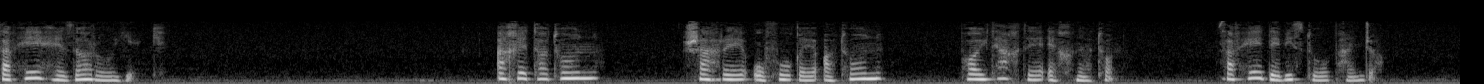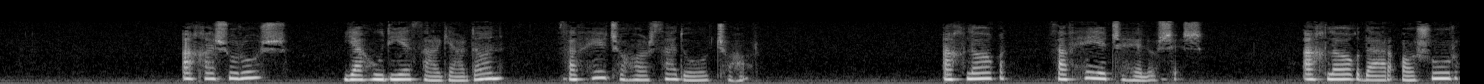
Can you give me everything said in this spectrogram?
صفحه 1001 اختاتون شهر افق آتون پایتخت اخناتون. صفحه 250 اخشوروش یهودی سرگردان صفحه 404 اخلاق صفحه 46 اخلاق در آشور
